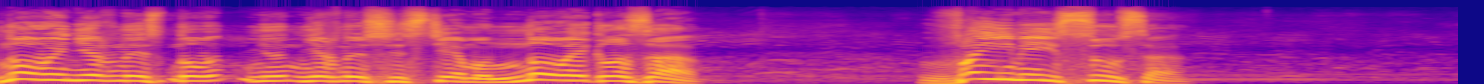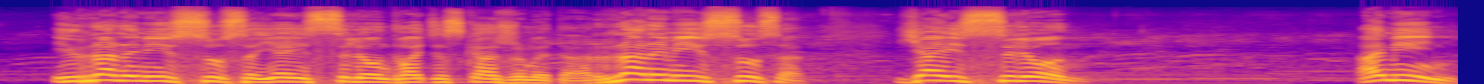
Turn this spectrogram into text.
новую нервную, нов, нервную систему, новые глаза. Во имя Иисуса. И ранами Иисуса я исцелен. Давайте скажем это. Ранами Иисуса я исцелен. Аминь.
